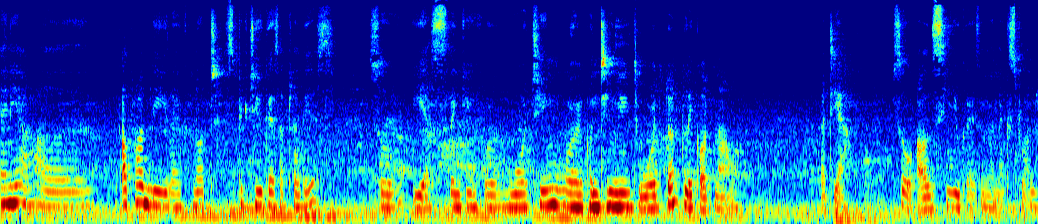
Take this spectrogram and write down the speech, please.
And yeah i'll probably like not speak to you guys after this. So yes thank you for watching or continuing to watch. Don't click out now. But yeah. So i'll see you guys in the next one.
